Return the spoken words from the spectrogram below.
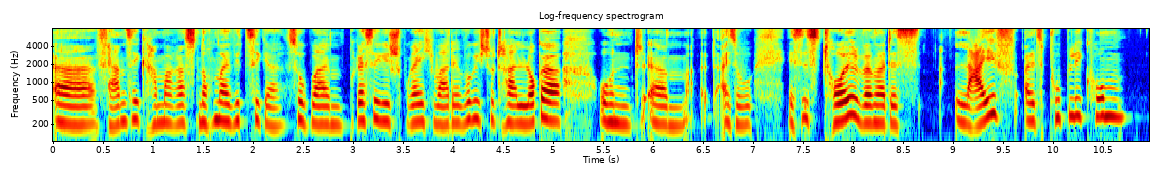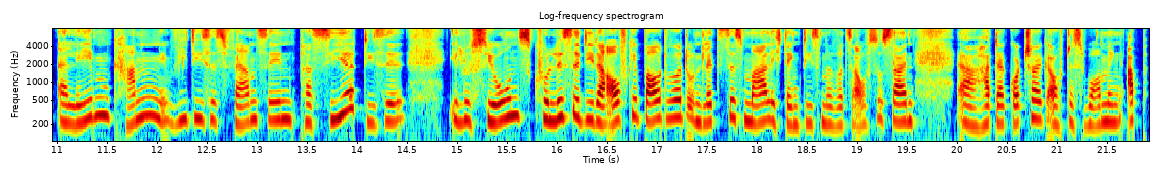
äh, Fernsehkameras noch mal witziger. So beim Pressegespräch war der wirklich total locker. Und ähm, also es ist toll, wenn man das live als Publikum erleben kann, wie dieses Fernsehen passiert, diese Illusionskulisse, die da aufgebaut wird. Und letztes Mal, ich denke, diesmal wird es auch so sein, äh, hat der Gottschalk auch das Warming-up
